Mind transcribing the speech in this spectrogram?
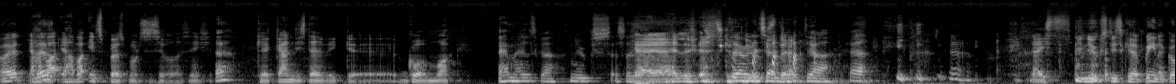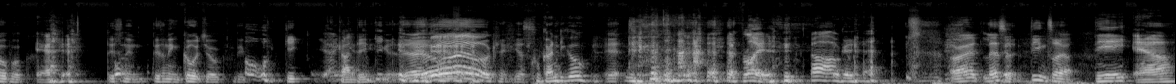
Alright. Jeg har, bare, jeg har bare et spørgsmål til Civilization. Ja. Kan Gandhi stadigvæk uh, gå amok? Ja, man elsker nukes. Altså, det, Ja, ja, jeg elsker det er jo nukes lidt der. de har. Ja. Nice. De nukes, de skal have ben at gå på. Ja, ja. Det er sådan en, det er sådan en go-joke, fordi Åh. det gik Ja, Gandhi. det gik. Ja, ja, okay, yes. Kunne Gandhi gå? Ja. Jeg fløj. Ah, okay. Alright, Lasse, din træer. Det er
